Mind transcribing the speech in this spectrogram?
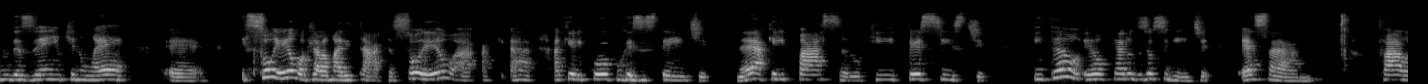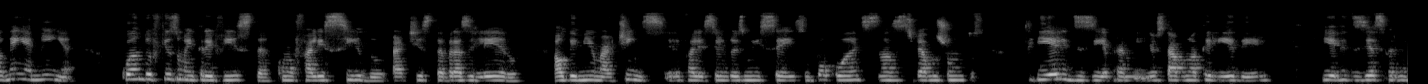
um desenho que não é, é sou eu aquela maritaca, sou eu a, a, aquele corpo resistente, né? aquele pássaro que persiste. Então, eu quero dizer o seguinte, essa fala nem é minha, quando eu fiz uma entrevista com o falecido artista brasileiro Aldemir Martins, ele faleceu em 2006, um pouco antes, nós estivemos juntos, e ele dizia para mim, eu estava no ateliê dele, e ele dizia assim para mim,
